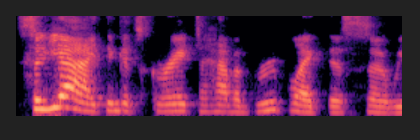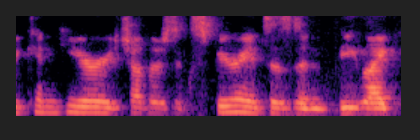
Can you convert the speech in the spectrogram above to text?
so yeah, I think it's great to have a group like this so we can hear each other's experiences and be like,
